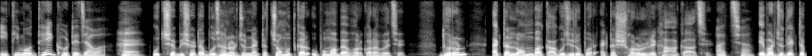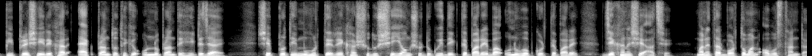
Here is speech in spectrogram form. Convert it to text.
ইতিমধ্যেই ঘটে যাওয়া। হ্যাঁ উৎস বিষয়টা বোঝানোর জন্য একটা চমৎকার উপমা ব্যবহার করা হয়েছে। ধরুন একটা লম্বা কাগজের উপর একটা সরল রেখা আঁকা আছে। আচ্ছা। এবার যদি একটা পিঁপড়ে সেই রেখার এক প্রান্ত থেকে অন্য প্রান্তে হেঁটে যায় সে প্রতি মুহূর্তে রেখার শুধু সেই অংশটুকুই দেখতে পারে বা অনুভব করতে পারে যেখানে সে আছে মানে তার বর্তমান অবস্থানটা।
